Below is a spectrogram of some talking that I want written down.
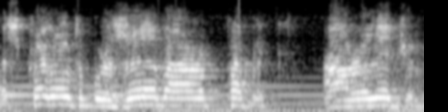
a struggle to preserve our republic, our religion,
